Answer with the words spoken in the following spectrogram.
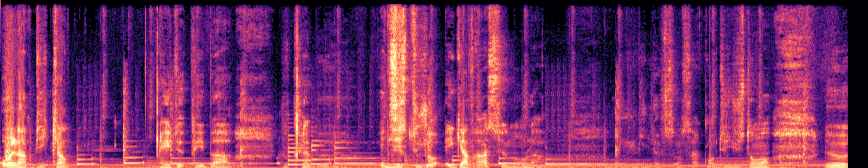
Olympique. Hein. Et depuis, bah, le club euh, existe toujours et gardera ce nom-là. En 1958, justement, le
